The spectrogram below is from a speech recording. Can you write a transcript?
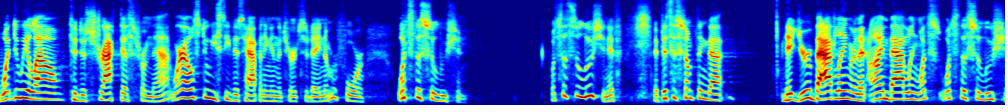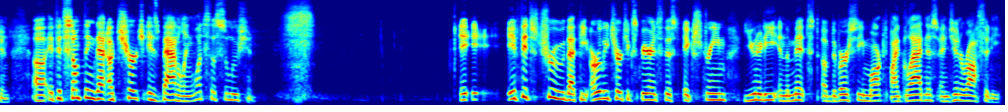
What do we allow to distract us from that? Where else do we see this happening in the church today? Number four, what's the solution? What's the solution? If, if this is something that, that you're battling or that I'm battling, what's, what's the solution? Uh, if it's something that a church is battling, what's the solution? It, it, if it's true that the early church experienced this extreme unity in the midst of diversity marked by gladness and generosity,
